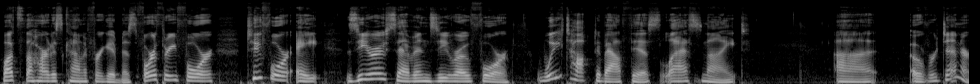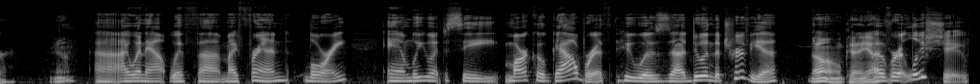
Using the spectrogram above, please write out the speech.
What's the hardest kind of forgiveness? 434 248 0704. We talked about this last night uh, over dinner. Yeah. Uh, I went out with uh, my friend, Lori, and we went to see Marco Galbraith, who was uh, doing the trivia Oh, okay, yeah. Over at Loose Shoe.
